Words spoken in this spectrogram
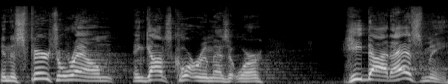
in the spiritual realm, in God's courtroom, as it were, He died as me.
